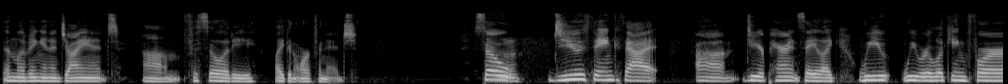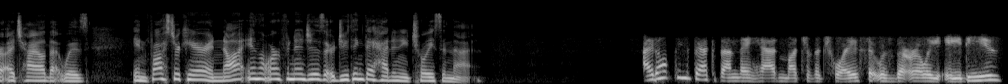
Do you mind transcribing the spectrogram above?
than living in a giant um, facility like an orphanage. So. Mm-hmm do you think that um, do your parents say like we we were looking for a child that was in foster care and not in the orphanages or do you think they had any choice in that I don't think back then they had much of a choice. It was the early 80s.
